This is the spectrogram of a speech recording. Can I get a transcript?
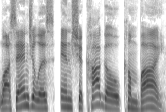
Los Angeles, and Chicago combined.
